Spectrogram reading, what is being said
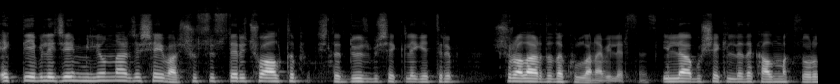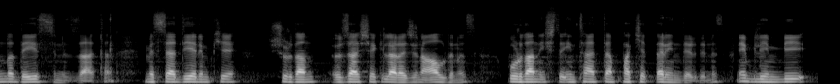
ekleyebileceğim milyonlarca şey var. Şu süsleri çoğaltıp işte düz bir şekilde getirip şuralarda da kullanabilirsiniz. İlla bu şekilde de kalmak zorunda değilsiniz zaten. Mesela diyelim ki şuradan özel şekil aracını aldınız. Buradan işte internetten paketler indirdiniz. Ne bileyim bir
